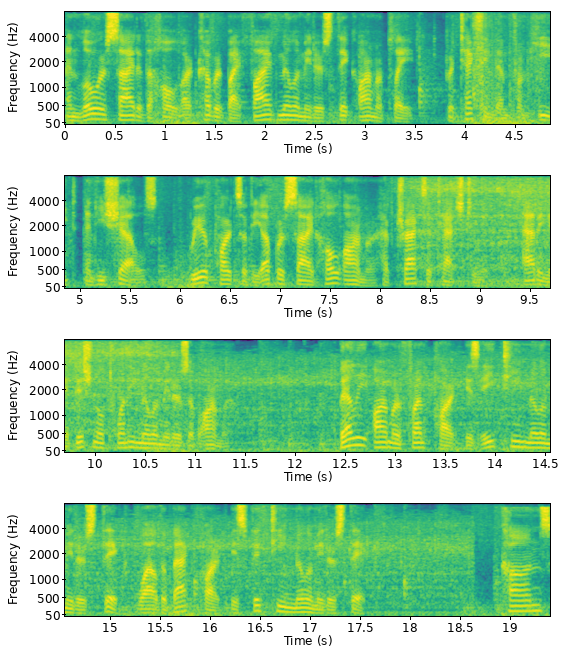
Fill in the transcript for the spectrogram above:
and lower side of the hull are covered by 5mm thick armor plate, protecting them from heat and HE shells. Rear parts of the upper side hull armor have tracks attached to it, adding additional 20mm of armor. Belly armor front part is 18mm thick while the back part is 15mm thick. Cons,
